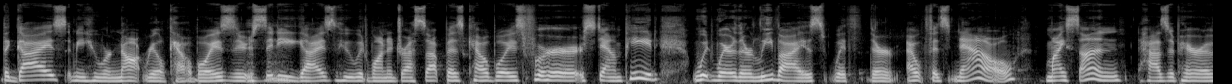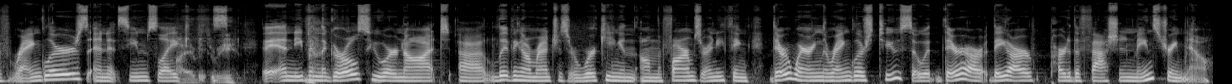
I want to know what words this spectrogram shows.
the guys, I mean, who were not real cowboys, they were city guys who would want to dress up as cowboys for Stampede, would wear their Levi's with their outfits. Now, my son has a pair of Wranglers, and it seems like, I have three. and even the girls who are not uh, living on ranches or working in, on the farms or anything, they're wearing the Wranglers too. So they are they are part of the fashion mainstream now.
